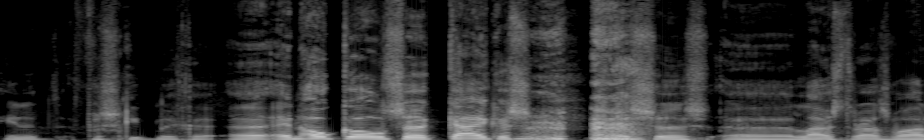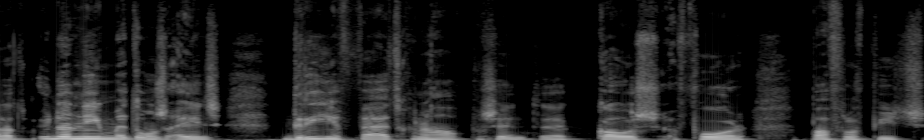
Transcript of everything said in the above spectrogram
in het verschiet liggen. En ook onze kijkers, dus, eh, luisteraars waren het unaniem met ons eens. 53,5% eh, koos voor Pavlovic,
